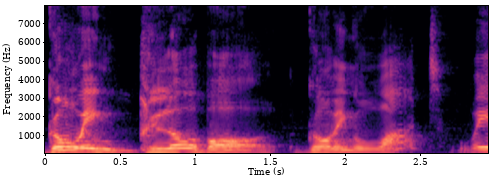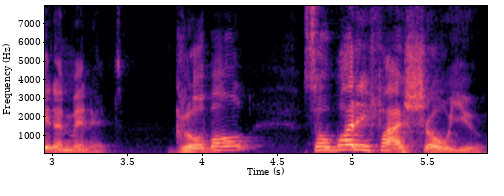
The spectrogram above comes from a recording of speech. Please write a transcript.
going global. Going what? Wait a minute. Global? So, what if I show you?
